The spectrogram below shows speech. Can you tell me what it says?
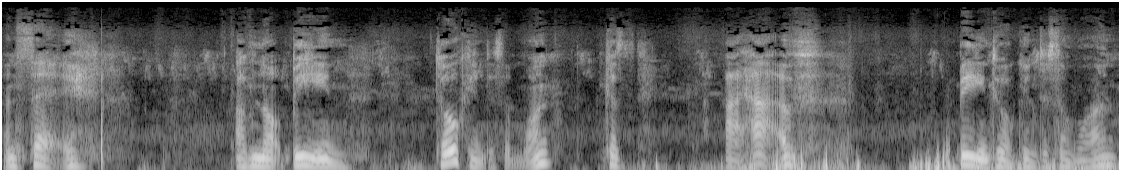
and say I've not been talking to someone because I have been talking to someone.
